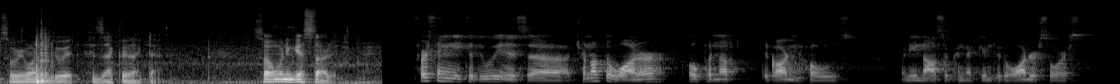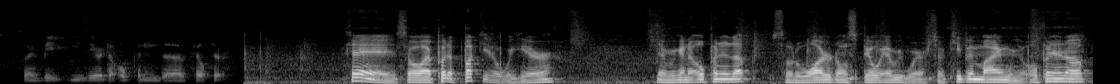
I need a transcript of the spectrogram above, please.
So we want to do it exactly like that. So I'm going to get started. First thing you need to do is uh, turn off the water, open up the garden hose when the nozzle connect into the water source so it'd be easier to open the filter. Okay, so I put a bucket over here. Then we're gonna open it up so the water don't spill everywhere. So keep in mind when you open it up,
